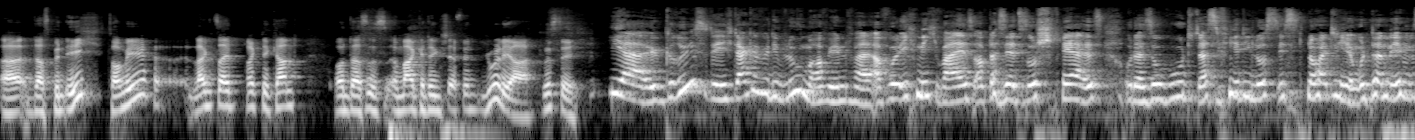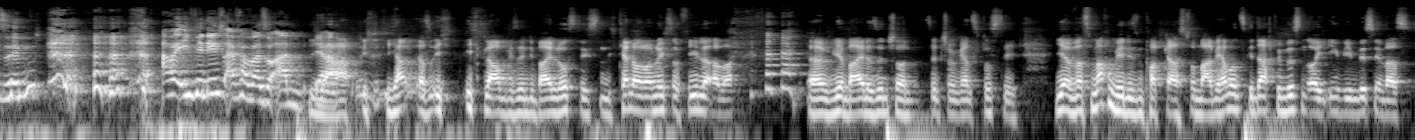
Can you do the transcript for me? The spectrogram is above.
Äh, das bin ich, Tommy, Langzeitpraktikant und das ist Marketingchefin Julia. Grüß dich. Ja, grüß dich. Danke für die Blumen auf jeden Fall. Obwohl ich nicht weiß, ob das jetzt so schwer ist oder so gut, dass wir die lustigsten Leute hier im Unternehmen sind. Aber ich, wir nehmen es einfach mal so an. Ja, ja. Ich, ja also ich, ich glaube, wir sind die beiden lustigsten. Ich kenne auch noch nicht so viele, aber äh, wir beide sind schon, sind schon ganz lustig. Ja, was machen wir in diesem Podcast-Format? Wir haben uns gedacht, wir müssen euch irgendwie ein bisschen was,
